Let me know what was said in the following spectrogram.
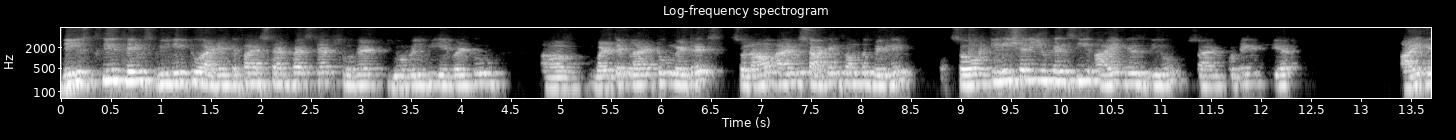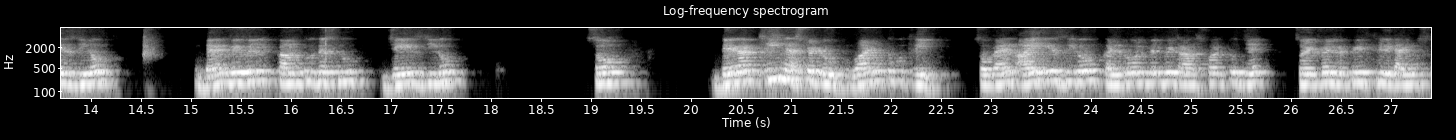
these three things we need to identify step by step so that you will be able to uh, multiply two matrix. So now I am starting from the beginning. So initially you can see i is 0. So I am putting it here. i is 0. Then we will come to this loop, j is 0. So there are three nested loop, 1, 2, 3. So when i is 0, control will be transferred to j. So it will repeat three times.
